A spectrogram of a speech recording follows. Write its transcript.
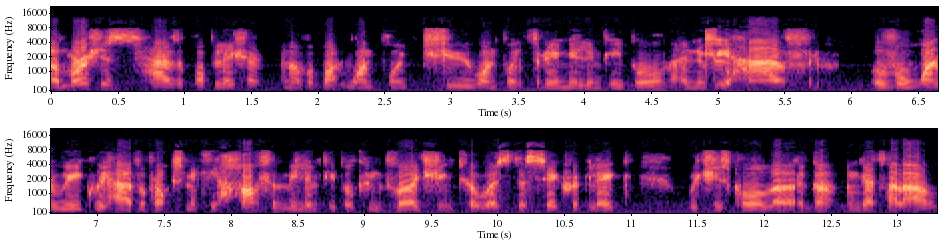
Uh, Mauritius has a population of about 1.2, 1.3 million people, and we have over one week, we have approximately half a million people converging towards the sacred lake, which is called uh, the Ganga Talao.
